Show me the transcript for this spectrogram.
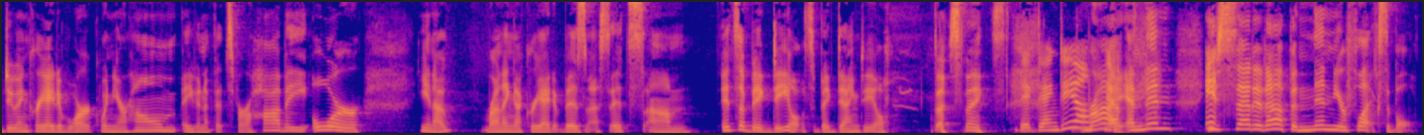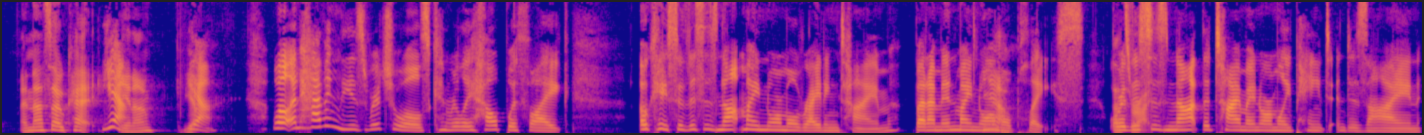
doing creative work when you're home even if it's for a hobby or you know running a creative business it's um it's a big deal it's a big dang deal those things Big dang deal. right Yep. and then you It- set it up and then you're flexible and that's okay Yeah. you know Yeah. Well, and having these rituals can really help with like, okay, so this is not my normal writing time, but I'm in my normal Yeah. place. Or That's this right. is not the time I normally paint and design,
